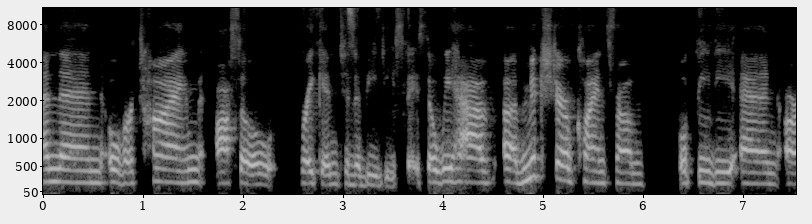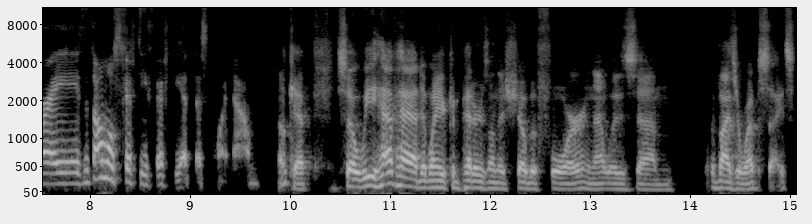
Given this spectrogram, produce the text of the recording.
and then over time, also break into the BD space. So we have a mixture of clients from both BD and RIAs. It's almost 50 50 at this point now. Okay. So we have had one of your competitors on the show before, and that was um, advisor websites.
